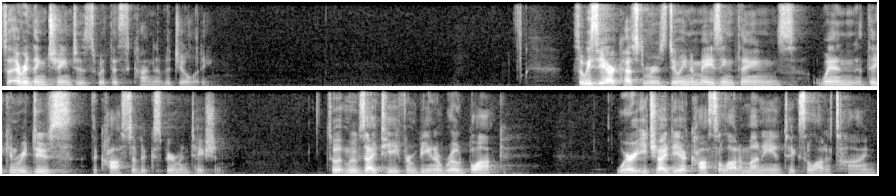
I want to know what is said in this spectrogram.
So everything changes with this kind of agility. So we see our customers doing amazing things when they can reduce the cost of experimentation. So it moves IT from being a roadblock, where each idea costs a lot of money and takes a lot of time,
